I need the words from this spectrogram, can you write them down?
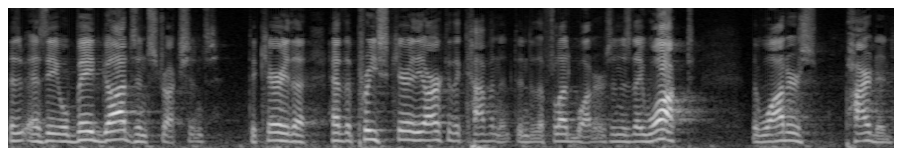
as he obeyed God's instructions to carry the, have the priests carry the Ark of the Covenant into the floodwaters. And as they walked, the waters parted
